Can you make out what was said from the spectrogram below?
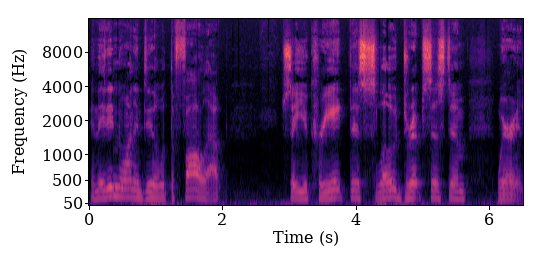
and they didn't want to deal with the fallout. So you create this slow drip system where it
